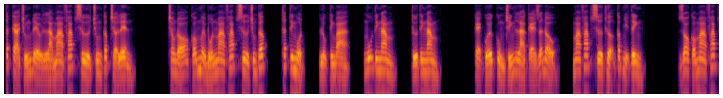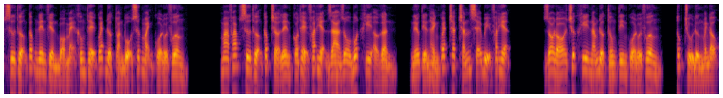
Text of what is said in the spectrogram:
Tất cả chúng đều là ma pháp sư trung cấp trở lên. Trong đó có mười bốn ma pháp sư trung cấp, thất tinh một, lục tinh ba, ngũ tinh năm, tứ tinh năm. Kẻ cuối cùng chính là kẻ dẫn đầu, ma pháp sư thượng cấp nhị tinh. Do có ma pháp sư thượng cấp nên phiền bỏ mẹ không thể quét được toàn bộ sức mạnh của đối phương. Ma pháp sư thượng cấp trở lên có thể phát hiện ra robot khi ở gần, nếu tiến hành quét chắc chắn sẽ bị phát hiện do đó trước khi nắm được thông tin của đối phương, túc chủ đừng manh động.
